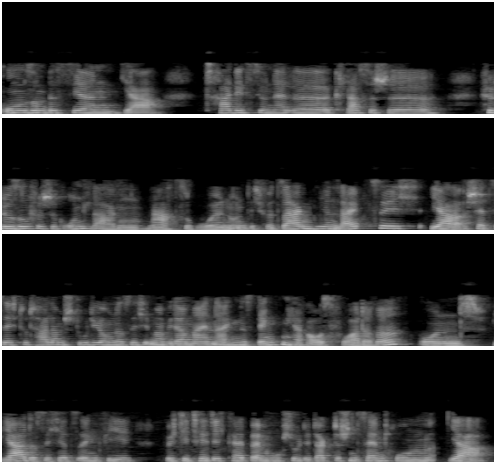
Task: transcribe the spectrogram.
um so ein bisschen, ja, traditionelle, klassische philosophische Grundlagen nachzuholen. Und ich würde sagen, hier in Leipzig, ja, schätze ich total am Studium, dass ich immer wieder mein eigenes Denken herausfordere und ja, dass ich jetzt irgendwie durch die Tätigkeit beim Hochschuldidaktischen Zentrum, ja,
